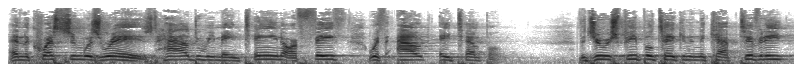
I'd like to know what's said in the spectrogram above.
And the question was raised how do we maintain our faith without a temple? The Jewish people taken into captivity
